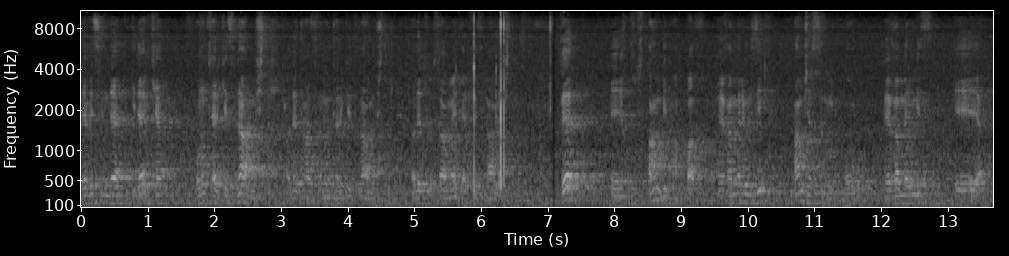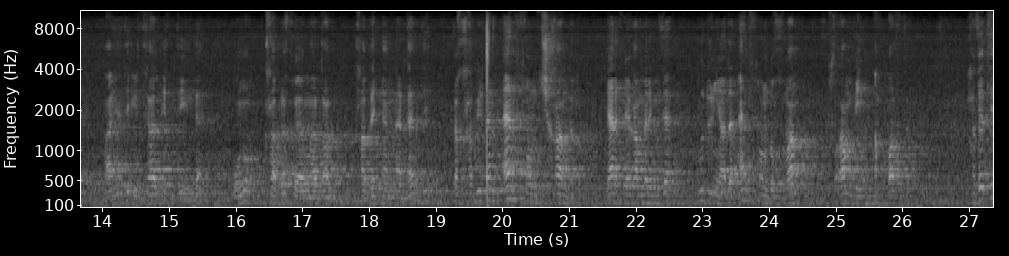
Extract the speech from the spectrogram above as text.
devesinde giderken onun terkesini almıştır. Hazreti Hasan'ın terkesini almıştır. Hazreti Üsame'yi terkesini almıştır. Ve e, Kus'an bin Abbas, Peygamberimizin amcasının oğlu, Peygamberimiz e, ahirete irtihal ettiğinde onu kabre koyanlardan, kabretlenlerdendi ve kabirden en son çıkandır. Yani Peygamberimize bu dünyada en son dokunan Kus'an bin Abbas'tır. Hazreti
